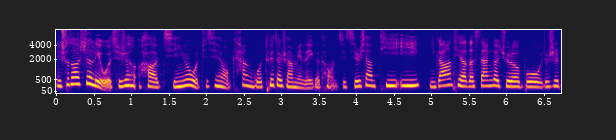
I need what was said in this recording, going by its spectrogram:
你说到这里，我其实很好奇，因为我之前有看过 Twitter 上面的一个统计，其实像 T 一，你刚刚提到的三个俱乐部，就是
